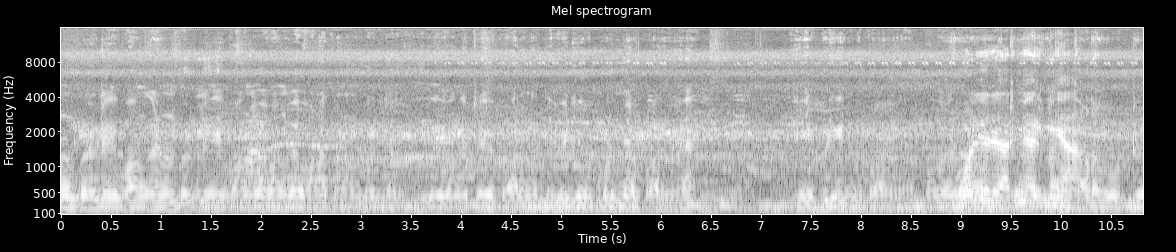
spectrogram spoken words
நண்பர்களே வாங்க நண்பர்களே வாங்க வாங்க வணக்கம் நண்பர்களே இது வந்துட்டு பாருங்கள் இந்த வீடியோ முழுமையாக பாருங்கள் இது எப்படி இருக்குன்னு பாருங்கள் முதல்ல கோழியோட வந்துட்டு அருமையா இருக்குங்க. தடை போட்டு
